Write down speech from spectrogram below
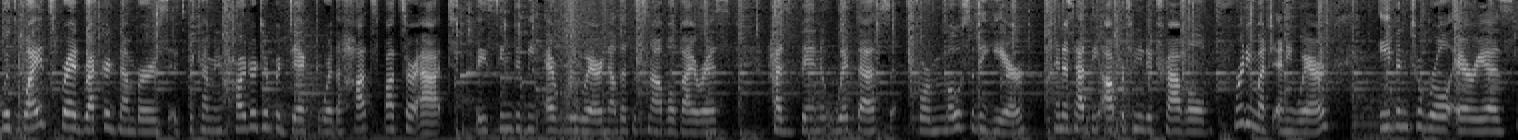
With widespread record numbers, it's becoming harder to predict where the hotspots are at. They seem to be everywhere now that this novel virus has been with us for most of the year and has had the opportunity to travel pretty much anywhere, even to rural areas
